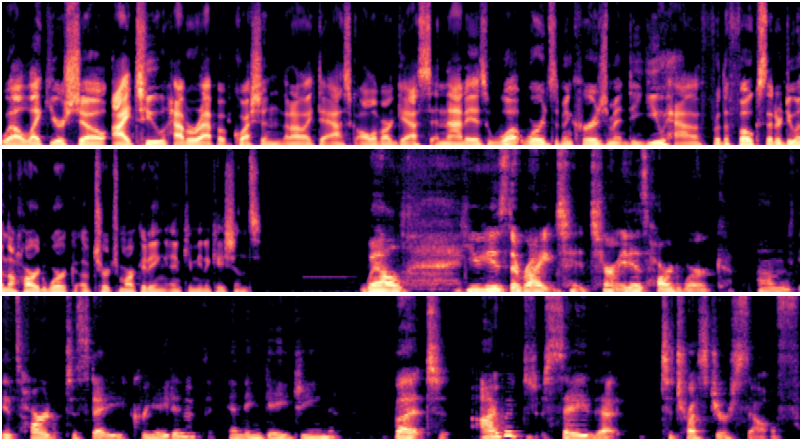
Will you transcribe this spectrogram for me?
well, like your show, I too have a wrap up question that I like to ask all of our guests, and that is what words of encouragement do you have for the folks that are doing the hard work of church marketing and communications? Well, you use the right term. It is hard work. Um, it's hard to stay creative and engaging, but I would say that to trust yourself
